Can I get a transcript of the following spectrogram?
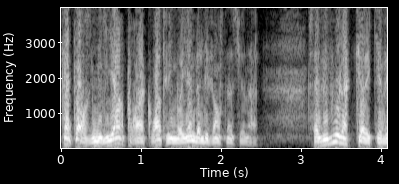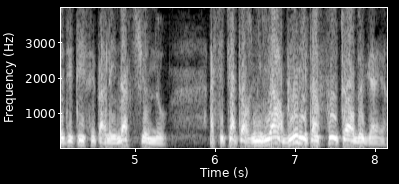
14 hein. milliards pour accroître les moyens de la défense nationale. Savez-vous l'accueil qui avait été fait par les nationaux? À ces 14 milliards Blum est un fauteur de guerre.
